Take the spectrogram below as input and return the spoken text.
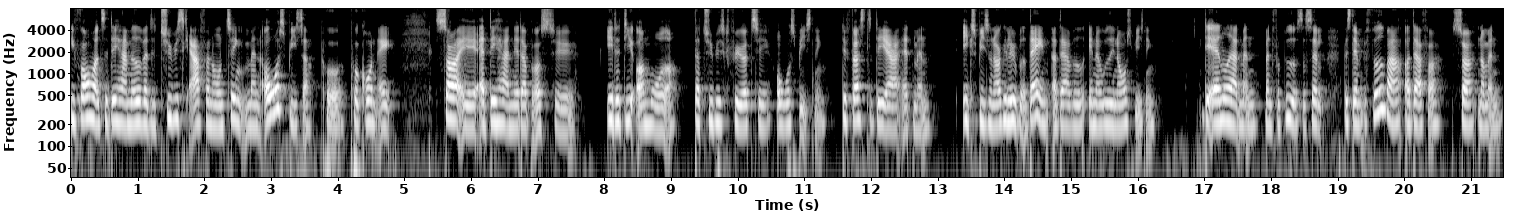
i forhold til det her med, hvad det typisk er for nogle ting, man overspiser på, på grund af, så øh, er det her netop også øh, et af de områder, der typisk fører til overspisning. Det første, det er, at man ikke spiser nok i løbet af dagen, og derved ender ud i en overspisning. Det andet er, at man, man forbyder sig selv bestemte fødevarer, og derfor så, når man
